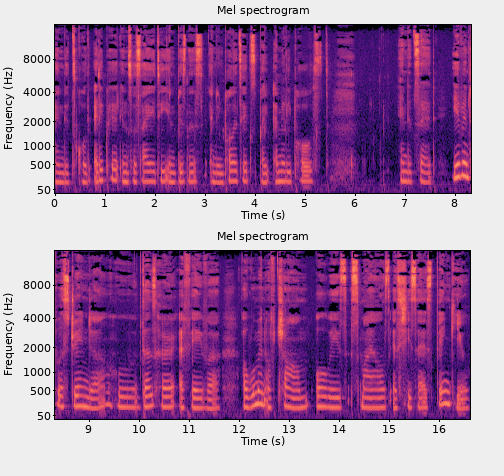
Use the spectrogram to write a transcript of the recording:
and it's called Etiquette in Society, in Business, and in Politics by Emily Post. And it said, even to a stranger who does her a favor, a woman of charm always smiles as she says thank you.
